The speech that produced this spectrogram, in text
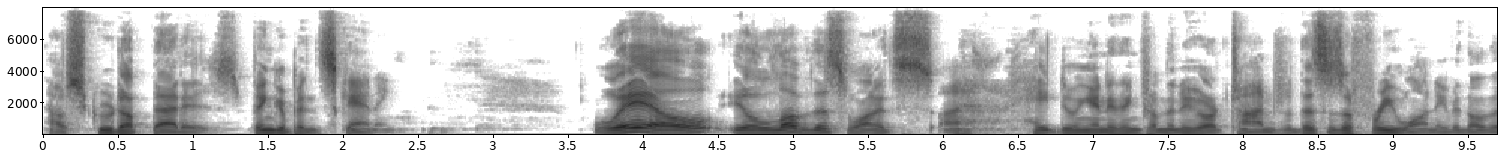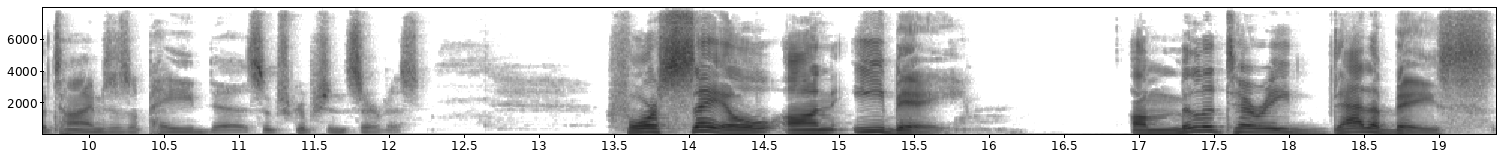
how screwed up that is, fingerprint scanning. Well, you'll love this one. It's I hate doing anything from the New York Times, but this is a free one, even though the Times is a paid uh, subscription service. For sale on eBay, a military database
